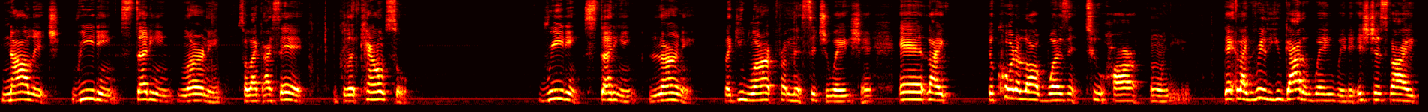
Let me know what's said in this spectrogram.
knowledge, reading, studying, learning. So, like I said, good counsel, reading, studying, learning. Like you learned from this situation. And like the court of law wasn't too hard on you. They like really you got away with it. It's just like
